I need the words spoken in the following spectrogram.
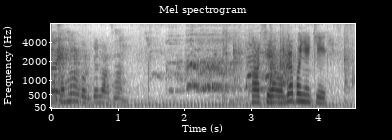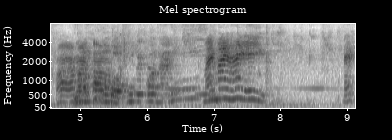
เลยสำรองก่อนเป็นร่างสร้างถอดเสียออกเด้อพ่อใหญ่เก๋มามาตามบอกกูไปคนไหนไม่ไม่ให้ไอ้ไหนไป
